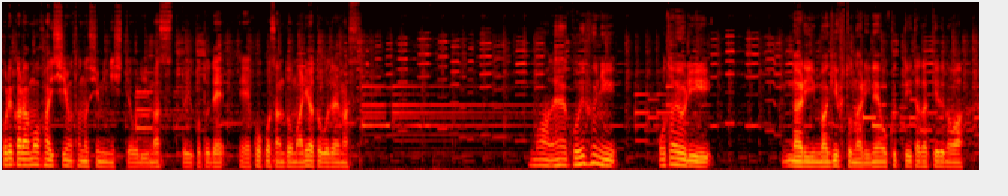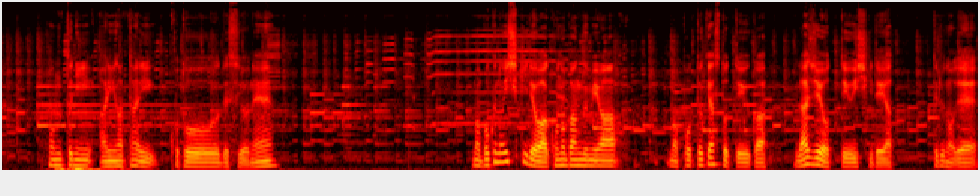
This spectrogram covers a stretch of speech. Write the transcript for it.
これからも配信を楽しみにしております。ということで、えー、高校さんどうもありがとうございます。まあねこういう風にお便りなり、まあ、ギフトなりね送っていただけるのは本当にありがたいことですよね。まあ、僕の意識ではこの番組は、まあ、ポッドキャストっていうかラジオっていう意識でやってるので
